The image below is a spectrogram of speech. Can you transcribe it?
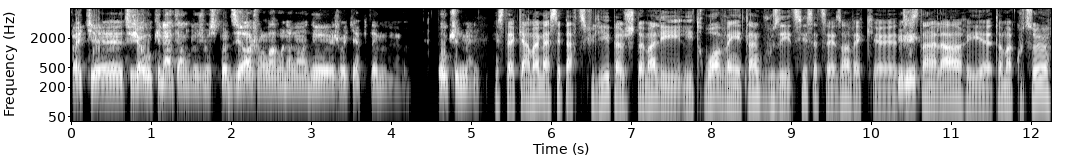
Fait que euh, j'avais aucune attente. Là. Je me suis pas dit ah je vais avoir Rwanda, je vais être capitaine. Aucunement. Et c'était quand même assez particulier parce que justement, les, les 3-20 ans que vous étiez cette saison avec euh, mhm. Tristan Allard et euh, Thomas Couture,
